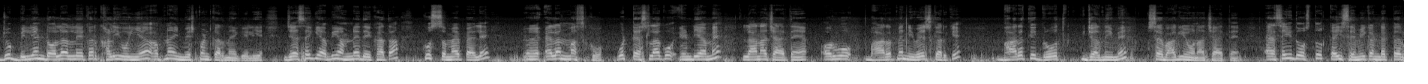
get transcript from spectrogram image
जो बिलियन डॉलर लेकर खड़ी हुई हैं अपना इन्वेस्टमेंट करने के लिए। जैसे कि अभी हमने देखा था, कुछ समय पहले एलन मस्क को, वो टेस्ला को इंडिया में लाना चाहते हैं और वो भारत में निवेश करके भारत के ग्रोथ जर्नी में सहभागी होना चाहते हैं। ऐसे ही दोस्तों, कई सेमीकंडक्टर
